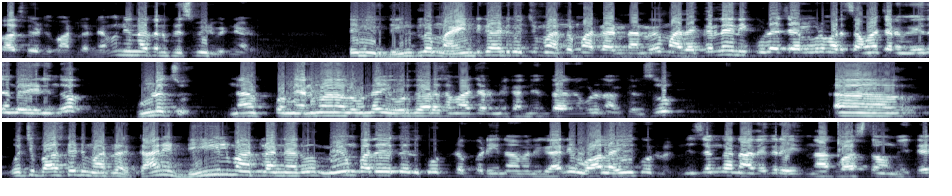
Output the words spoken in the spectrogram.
భాస్కర్ రెడ్డి మాట్లాడినాము. నిన్న అతను ప్రెస్ మీట్ పెట్టినాడు. నీ నీకు దీంట్లో మా ఇంటి కాడికి వచ్చి మాతో మాట్లాడినాను కదా మా దగ్గరనే నీకు గూఢాచారాలు కూడా మరి సమాచారం ఏ విధంగా జరిగిందో ఉండొచ్చు. నాకు కొన్ని అనుమానాలు ఉన్నాయి ఎవరి ద్వారా సమాచారం మీకు అందించాలని కూడా నాకు తెలుసు. వచ్చి భాస్కర్ మాట్లాడారు. కానీ డీల్ మాట్లాడినారు మేము పదహైదు కోట్లు డబ్బు అడిగినామని కానీ వాళ్ళు ఐదు కోట్లు. నిజంగా నా దగ్గర నాకు వాస్తవం అయితే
